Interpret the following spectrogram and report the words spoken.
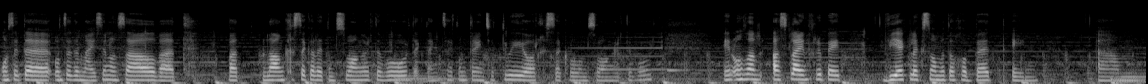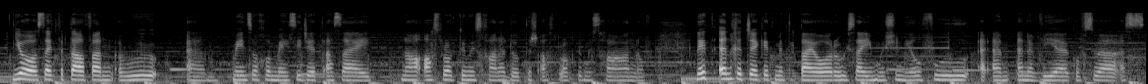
ons het 'n ons het 'n meisie in ons saal wat wat lank gesukkel het om swanger te word. Ek dink sy het omtrent so 2 jaar gesukkel om swanger te word. En ons as klein groep het weekliks saam met haar gebid en ehm um, ja, sy het vertel van hoe ehm um, mense haar message het as hy na afspraak toe moes gaan, 'n doktersafspraak toe moes gaan of net ingecheck het met by haar hoe sy emosioneel voel um, in 'n week of so as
